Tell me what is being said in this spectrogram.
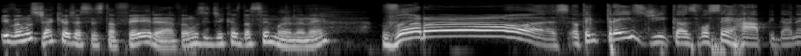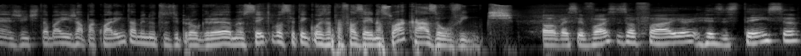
E vamos, já que hoje é sexta-feira, vamos de dicas da semana, né? Vamos! Eu tenho três dicas. Você é rápida, né, gente? Estamos aí já para 40 minutos de programa. Eu sei que você tem coisa pra fazer aí na sua casa, ouvinte. Ó, vai ser Voices of Fire, Resistência,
